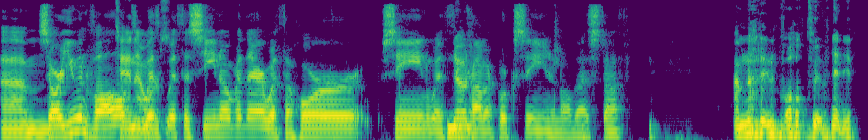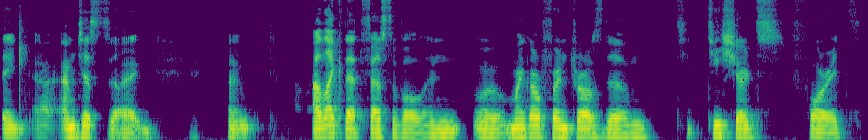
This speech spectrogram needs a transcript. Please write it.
Um, So, are you involved with hours. with the scene over there, with the horror scene, with No. the comic book scene, and all that stuff? I'm not involved with anything. I'm just. Uh, um, I like that festival, and uh, my girlfriend draws the um, t- t-shirts for it,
